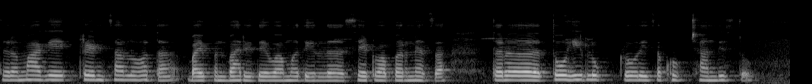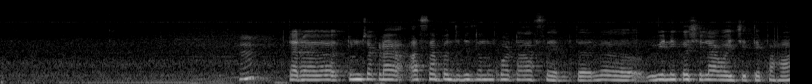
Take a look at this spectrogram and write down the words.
तर मागे एक ट्रेंड चालू होता बायपण भारी देवामधील सेट वापरण्याचा. तर तोही लुक गौरीचा खूप छान दिसतो. तर तुमच्याकडं असा पद्धतीचा मुखवटा असेल तर विणी कशी लावायची ते पहा.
